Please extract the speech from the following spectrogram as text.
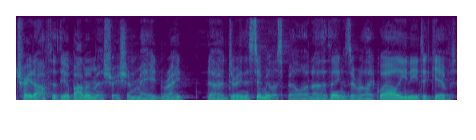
trade off that the Obama administration made, right? Uh, during the stimulus bill and other things. They were like, well, you need to give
